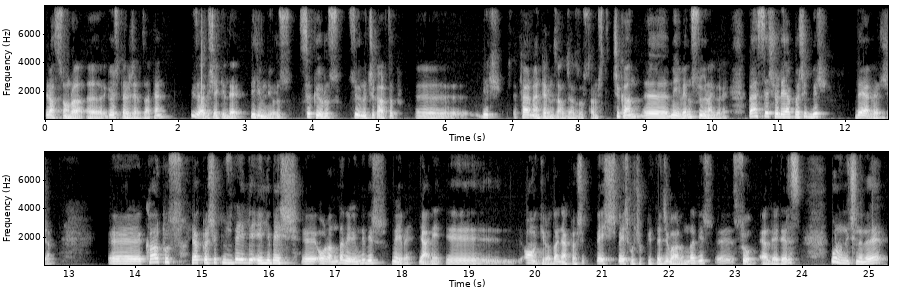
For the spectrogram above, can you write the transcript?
biraz sonra e, göstereceğiz zaten. Güzel bir şekilde dilimliyoruz, sıkıyoruz, suyunu çıkartıp e, bir işte fermenterimizi alacağız dostlarım. İşte çıkan e, meyvenin suyuna göre. Ben size şöyle yaklaşık bir değer vereceğim. E, karpuz yaklaşık %50-55 e, oranında verimli bir meyve. Yani e, 10 kilodan yaklaşık 5-5,5 litre civarında bir e, su elde ederiz. Bunun içine de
